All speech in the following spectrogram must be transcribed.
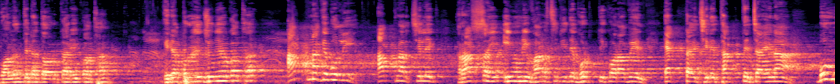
বলেন তো এটা দরকারি কথা? এটা প্রয়োজনীয় কথা? আপনাকে বলি, আপনার ছেলে রাজশাহী ইউনিভার্সিটিতে ভর্তি করাবেন, একটাই ছেলে থাকতে চায় না। বহু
